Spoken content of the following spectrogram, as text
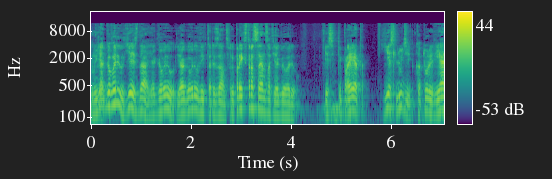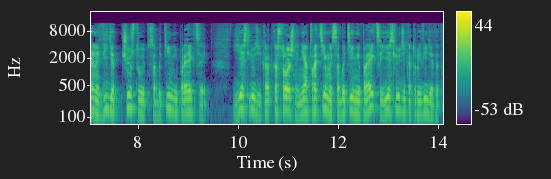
Ну, я говорил, есть, да, я говорил, я говорил Виктор Рязанцев, и про экстрасенсов я говорил. Если ты про это. Есть люди, которые реально видят, чувствуют событийные проекции. Есть люди краткосрочные, неотвратимые событийные проекции, есть люди, которые видят это.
